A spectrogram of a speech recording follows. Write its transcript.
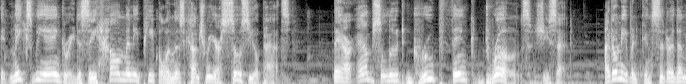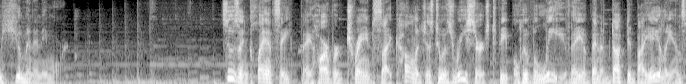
it makes me angry to see how many people in this country are sociopaths. They are absolute groupthink drones, she said. I don't even consider them human anymore. Susan Clancy, a Harvard-trained psychologist who has researched people who believe they have been abducted by aliens,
